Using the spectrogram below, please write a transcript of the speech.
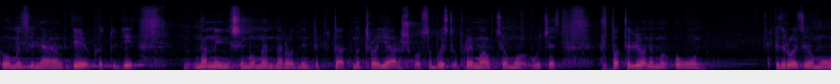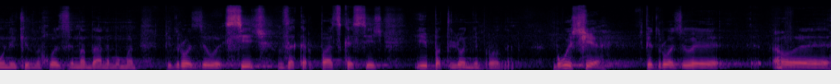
коли ми звільняємо Авдіївку, тоді на нинішній момент народний депутат Дмитро Яриш особисто приймав в цьому участь з батальйонами ОУН підрозділом ОУН, які знаходяться на даний момент, підрозділи Січ, Закарпатська Січ і батальйон Дніпро-1. Були ще підрозділи, але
